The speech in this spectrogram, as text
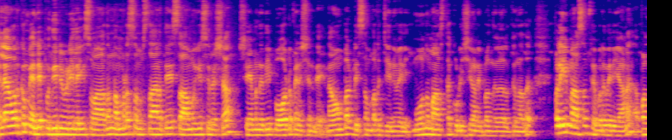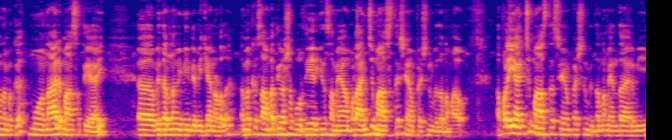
എല്ലാവർക്കും എന്റെ പുതിയൊരു വീഡിയോയിലേക്ക് സ്വാഗതം. നമ്മുടെ സംസ്ഥാനത്തെ സാമൂഹ്യ സുരക്ഷ ക്ഷേമനിധി ബോർഡ് പെൻഷന്റെ നവംബർ ഡിസംബർ ജനുവരി മൂന്ന് മാസത്തെ കുടിശ്ശിയാണ് ഇപ്പോൾ നിലനിൽക്കുന്നത്. അപ്പോൾ ഈ മാസം ഫെബ്രുവരിയാണ്. അപ്പോൾ നമുക്ക് നാല് മാസത്തെയായി വിതരണം ഇനി ലഭിക്കാനുള്ളത്. നമുക്ക് സാമ്പത്തിക വർഷം പൂർത്തീകരിക്കുന്ന സമയമാകുമ്പോൾ അഞ്ച് മാസത്തെ ക്ഷേമ പെൻഷൻ വിതരണമാകും. അപ്പോൾ ഈ അഞ്ച് മാസത്തെ ക്ഷേമ പെൻഷൻ വിതരണം എന്തായാലും ഈ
